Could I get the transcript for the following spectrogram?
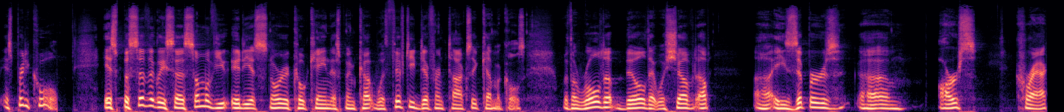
it's pretty cool. It specifically says some of you idiots snorted cocaine that's been cut with 50 different toxic chemicals with a rolled up bill that was shoved up uh, a zipper's um, arse crack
